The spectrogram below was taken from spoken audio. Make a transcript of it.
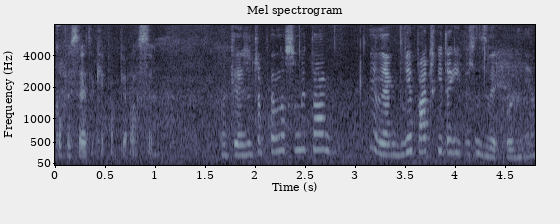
kupię sobie takie papierosy. Okej, że czapka no w sumie tak, nie no, jak dwie paczki takich właśnie zwykłych, nie?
